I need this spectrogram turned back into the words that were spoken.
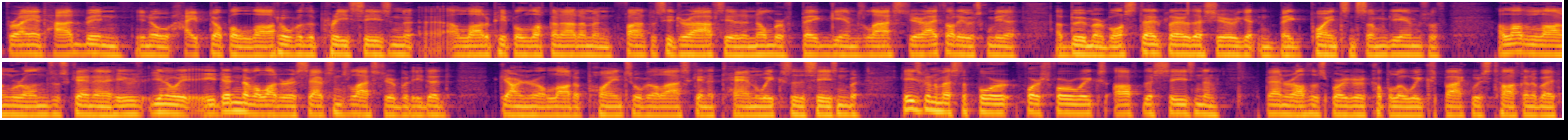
Bryant had been, you know, hyped up a lot over the preseason. A lot of people looking at him in fantasy drafts. He had a number of big games last year. I thought he was going to be a, a boomer bust style player this year, getting big points in some games with a lot of long runs. Was kind of he was, you know, he, he, didn't have a lot of receptions last year, but he did garner a lot of points over the last kind of ten weeks of the season. But he's going to miss the four, first four weeks off this season. And Ben Roethlisberger a couple of weeks back was talking about,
